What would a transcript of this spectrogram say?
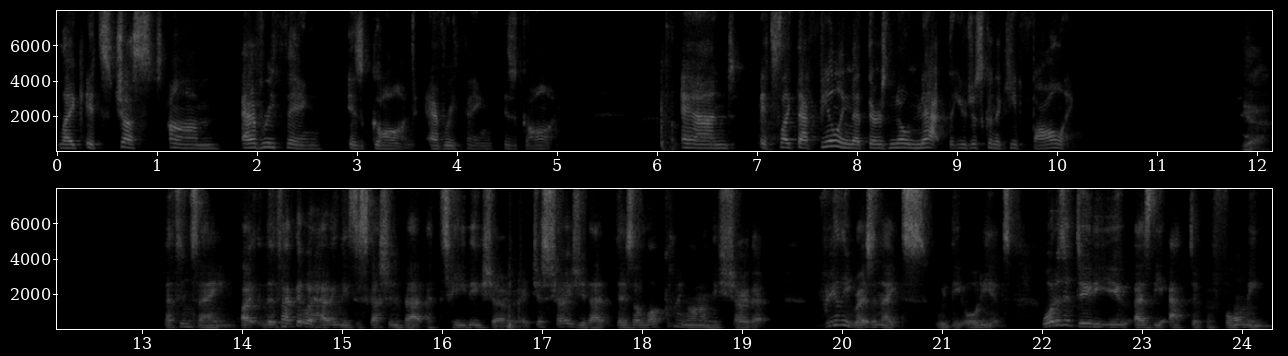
Like it's just um, everything is gone. Everything is gone. And it's like that feeling that there's no net that you're just going to keep falling. Yeah. That's insane. Like the fact that we're having this discussion about a TV show, it just shows you that there's a lot going on on this show that really resonates with the audience. What does it do to you as the actor performing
